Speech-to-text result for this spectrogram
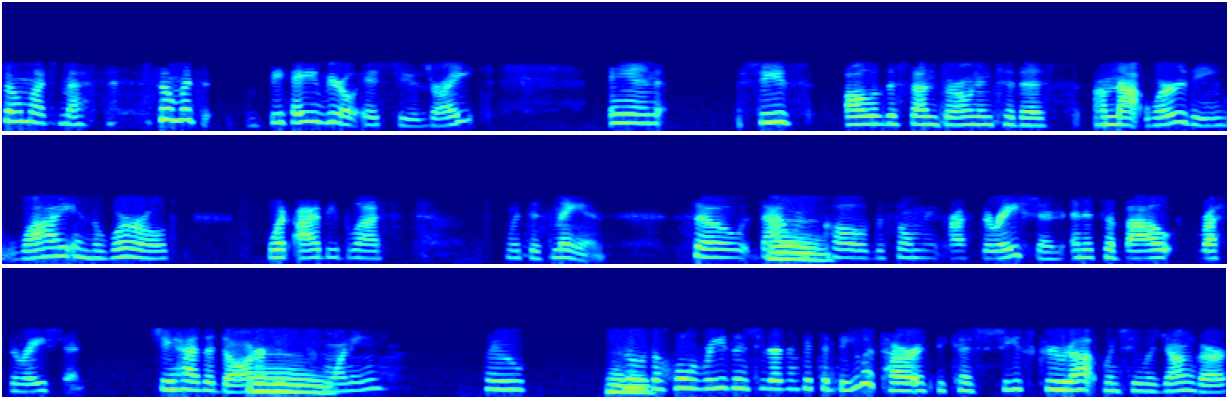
so much mess, so much behavioral issues, right? And she's all of a sudden thrown into this I'm not worthy. Why in the world would I be blessed with this man? So that mm. one's called the soulmate restoration, and it's about restoration. She has a daughter mm. who's 20, who mm-hmm. who the whole reason she doesn't get to be with her is because she screwed up when she was younger,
